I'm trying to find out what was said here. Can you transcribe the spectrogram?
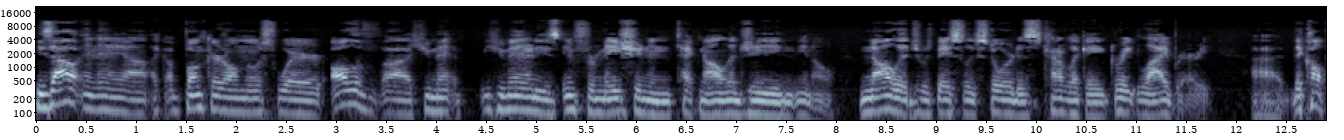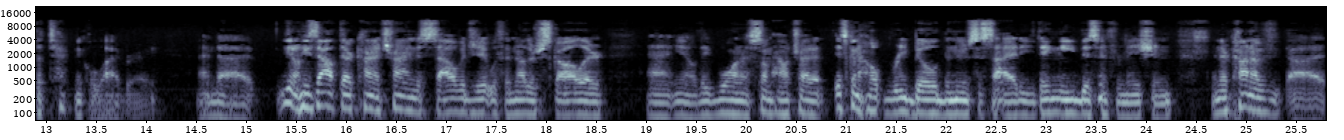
He's out in a, uh, like a bunker almost where all of, uh, human, humanity's information and technology and, you know, knowledge was basically stored as kind of like a great library. Uh, they call it the technical library. And, uh, you know, he's out there kind of trying to salvage it with another scholar and you know they want to somehow try to it's going to help rebuild the new society they need this information and they're kind of uh,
